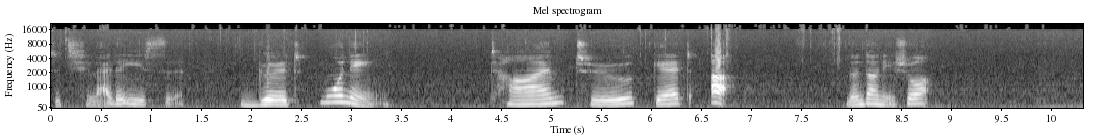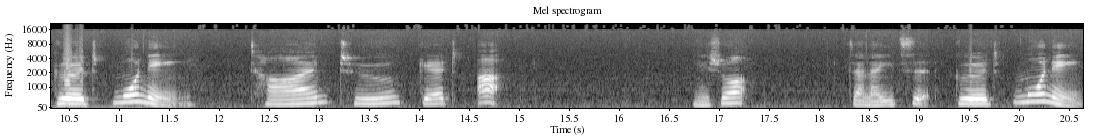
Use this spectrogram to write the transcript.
是起来的意思。Good morning. Time to get up. 轮到你说。Good morning. Time to get up. 你说，再来一次。Good morning.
